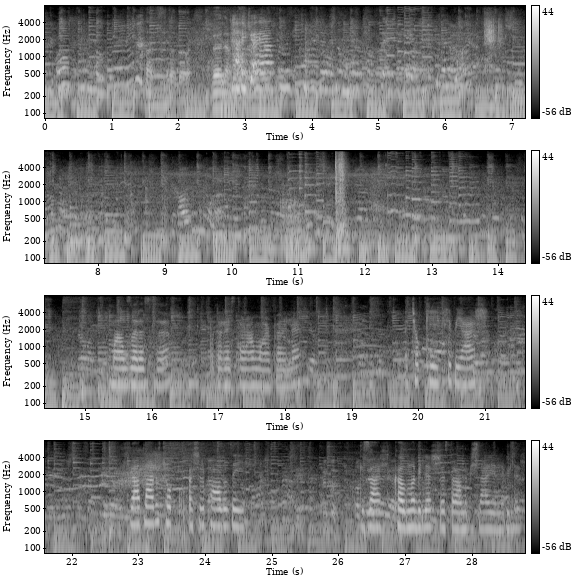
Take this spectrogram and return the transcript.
Aslında da var. Böyle mesela. Belki hayatımın ikinci çok. Manzarası. Burada restoran var böyle. Ve çok keyifli bir yer. Fiyatlar da çok aşırı pahalı değil. Güzel, kalınabilir. Restoranda bir şeyler yenebilir.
